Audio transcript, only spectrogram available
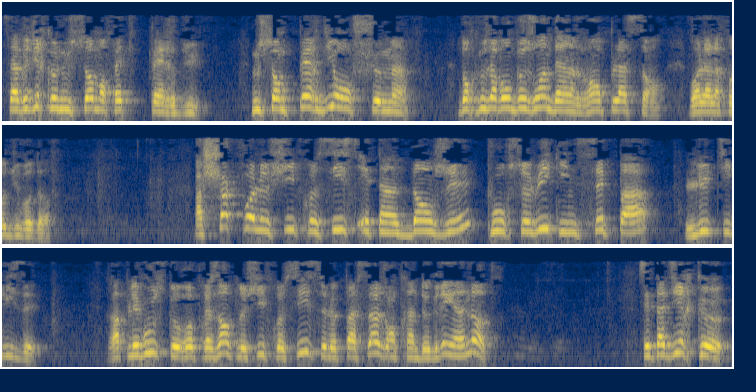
ça veut dire que nous sommes en fait perdus. Nous sommes perdus en chemin. Donc nous avons besoin d'un remplaçant. Voilà la faute du Vaudor. À chaque fois, le chiffre 6 est un danger pour celui qui ne sait pas l'utiliser. Rappelez-vous ce que représente le chiffre 6, c'est le passage entre un degré et un autre. C'est-à-dire que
